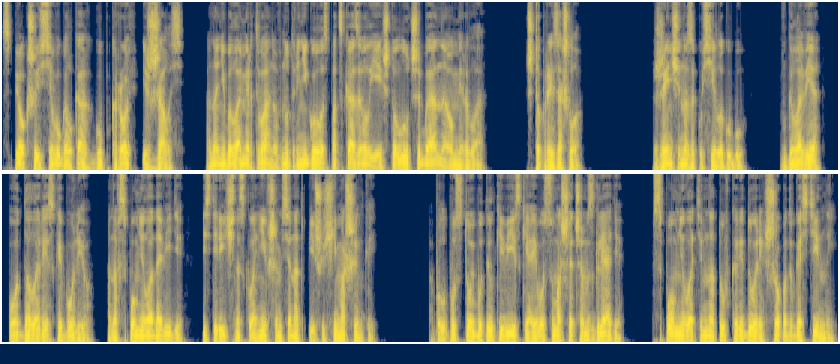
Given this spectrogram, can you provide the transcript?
спекшуюся в уголках губ кровь и сжалась. Она не была мертва, но внутренний голос подсказывал ей, что лучше бы она умерла. Что произошло? Женщина закусила губу. В голове отдала резкой болью. Она вспомнила о Давиде, истерично склонившемся над пишущей машинкой. О полупустой бутылке виски, о его сумасшедшем взгляде. Вспомнила темноту в коридоре, шепот в гостиной.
